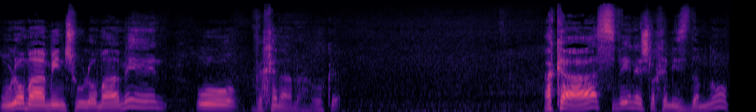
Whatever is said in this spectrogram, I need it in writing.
הוא לא מאמין שהוא לא מאמין, הוא... וכן הלאה, אוקיי? הכעס, והנה יש לכם הזדמנות,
